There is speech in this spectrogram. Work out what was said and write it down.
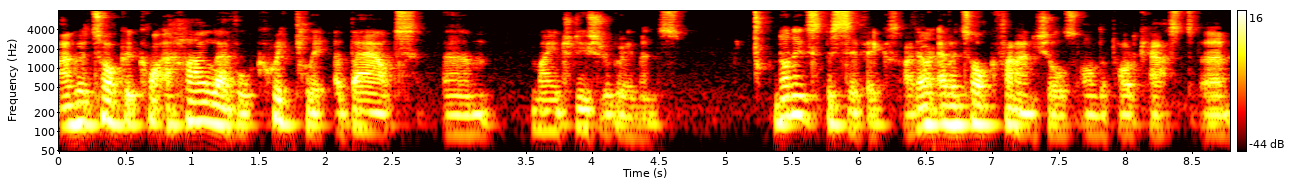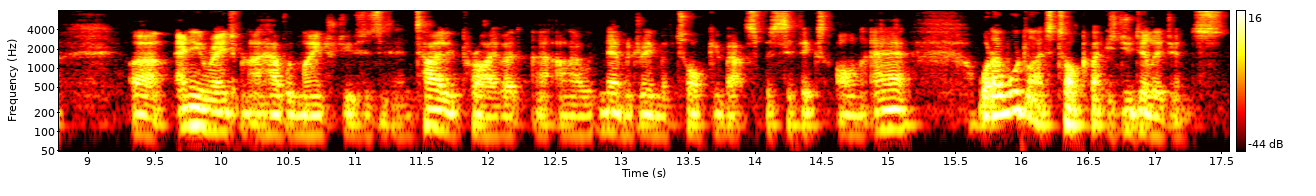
I'm going to talk at quite a high level quickly about um, my introducer agreements. Not in specifics. I don't ever talk financials on the podcast. Um, uh, any arrangement I have with my introducers is entirely private, uh, and I would never dream of talking about specifics on air. What I would like to talk about is due diligence.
